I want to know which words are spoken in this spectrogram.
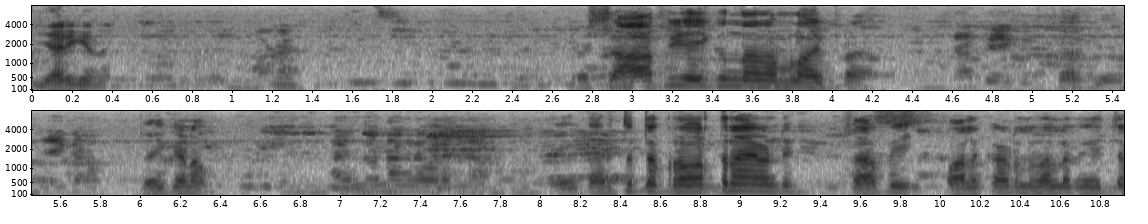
വിചാരിക്കുന്നത് ഷാഫി ജയിക്കുന്ന നമ്മളെ അഭിപ്രായം. ജയിക്കണം. കരുത്തുറ്റ പ്രവർത്തനമായോണ്ട് ഷാഫി പാലക്കാടിൽ നല്ല മികച്ച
